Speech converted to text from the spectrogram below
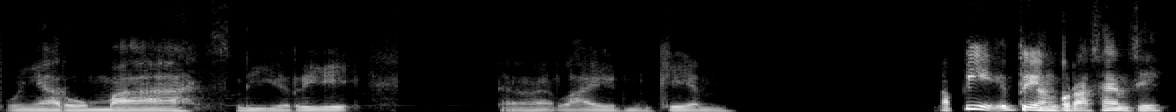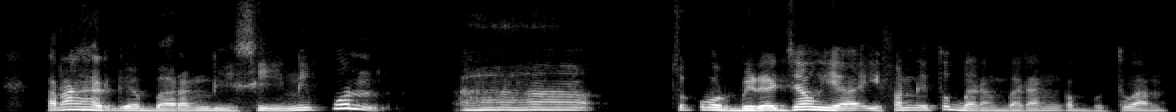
punya rumah sendiri dan lain-lain mungkin tapi itu yang kurasain sih, karena harga barang di sini pun, uh, cukup berbeda jauh ya, even itu barang-barang kebutuhan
